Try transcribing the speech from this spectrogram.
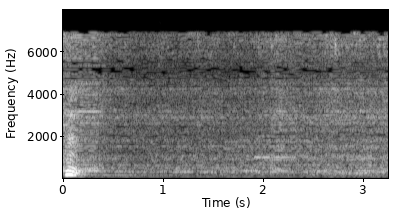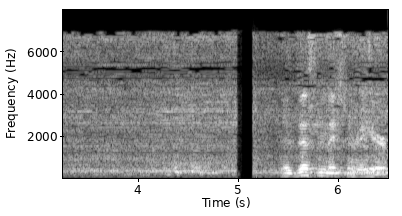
Hmm. There's destination right here.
